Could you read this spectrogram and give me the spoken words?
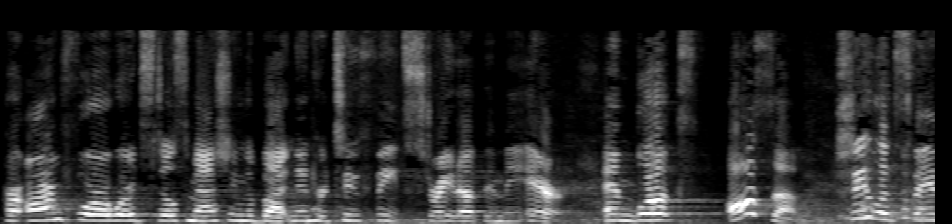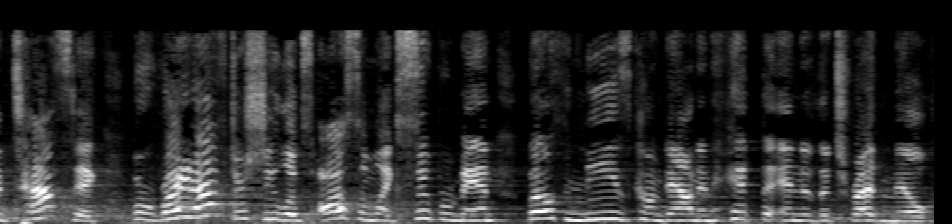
Her arm forward, still smashing the button, and her two feet straight up in the air, and looks awesome. She looks fantastic. But right after she looks awesome like Superman, both knees come down and hit the end of the treadmill,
